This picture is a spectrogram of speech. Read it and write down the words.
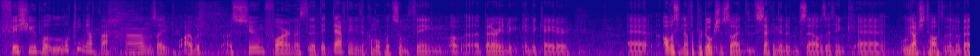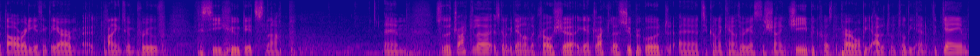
Fishu, but looking at the hands, I I would assume Fire Knights it. They definitely need to come up with something of a better indi- indicator. Uh, obviously not the production side, the second inner themselves. I think uh, we've actually talked to them about that already. I think they are uh, planning to improve to see who did snap. Um, so the Dracula is going to be down on the Necrosha. Again, Dracula is super good uh, to kind of counter against the Shang-Chi because the power won't be added until the end of the game.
